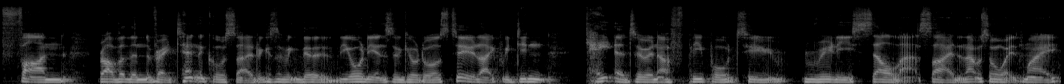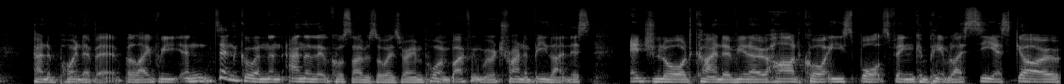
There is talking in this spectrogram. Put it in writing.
fun, rather than the very technical side. Because I think the the audience of Guild Wars 2, like we didn't cater to enough people to really sell that side, and that was always my kind of point of it. But like we and technical and analytical side was always very important. But I think we were trying to be like this edge lord kind of you know hardcore esports thing competing with like CS:GO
